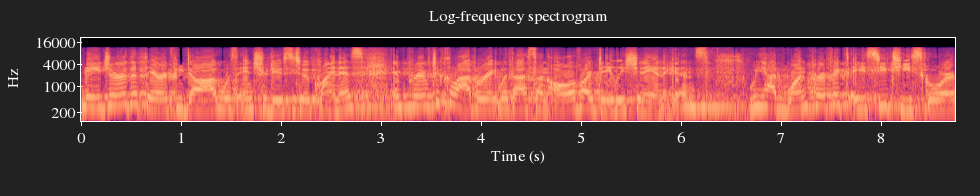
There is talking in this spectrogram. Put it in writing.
Major, the therapy dog, was introduced to Aquinas and proved to collaborate with us on all of our daily shenanigans. We had one perfect ACT score.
